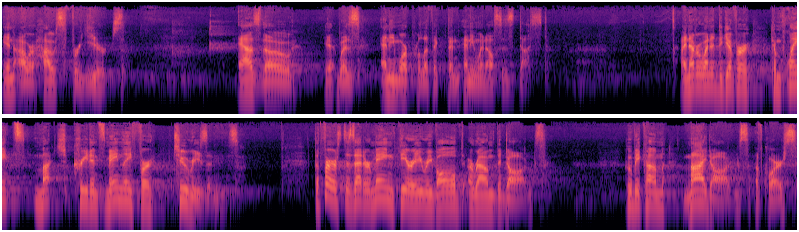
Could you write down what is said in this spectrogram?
in our house for years, as though it was any more prolific than anyone else's dust. I never wanted to give her complaints much credence, mainly for two reasons. The first is that her main theory revolved around the dogs, who become my dogs, of course,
